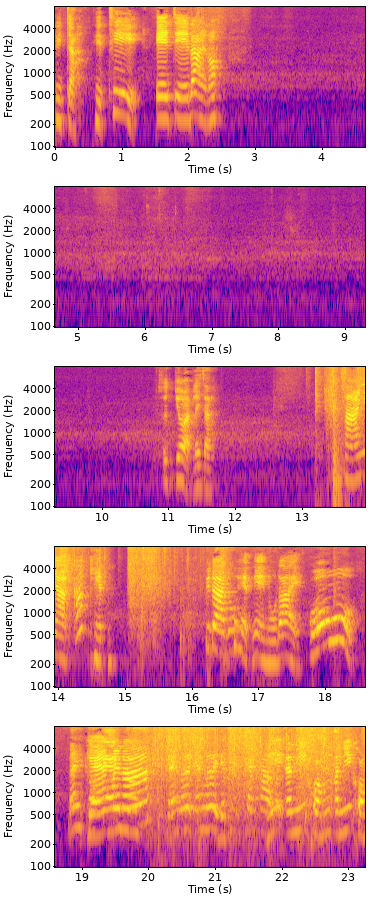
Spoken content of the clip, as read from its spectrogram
นี่จ้ะเห็ดที่ AJ ได้เนาะสุดยอดเลยจ้ะ หายากคักเห็ด พี่ดาดูเห็ดเนี่ยหนูได้ โอ้ได้แกงเลยนะ แกงเลยแกงเลยเดี๋ยวพี่แกงข้าวนี่อันนี้ของอันนี้ของ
